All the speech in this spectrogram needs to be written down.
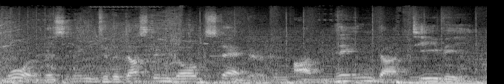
You're listening to the Dustin Gold Standard on Paine.tv.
